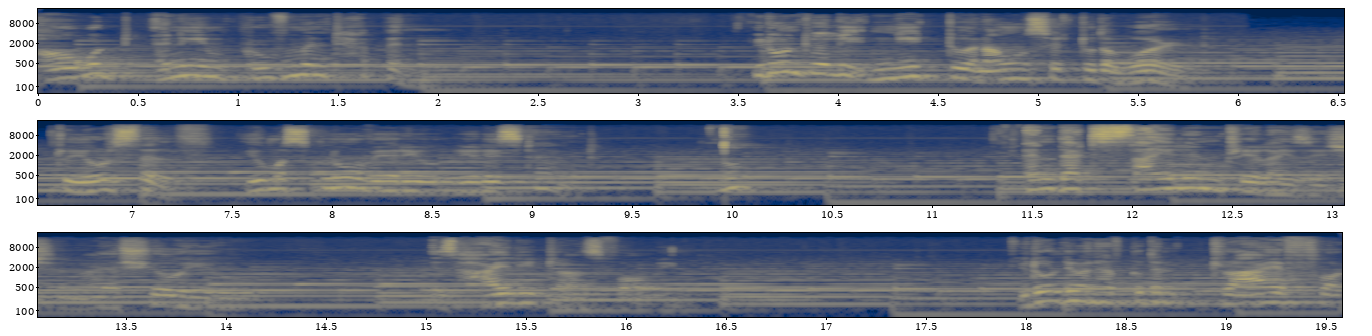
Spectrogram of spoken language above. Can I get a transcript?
how would any improvement happen? You don't really need to announce it to the world. To yourself, you must know where you really stand. No? And that silent realization, I assure you, is highly transforming. You don't even have to then try for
